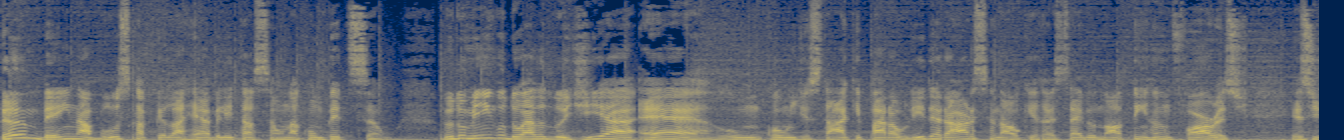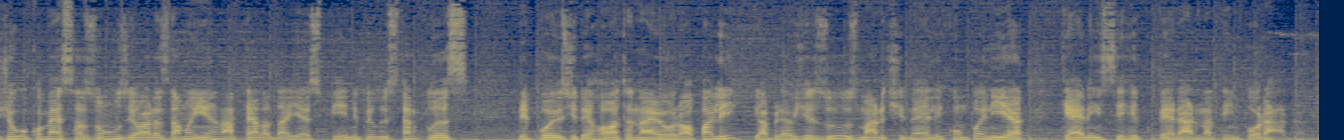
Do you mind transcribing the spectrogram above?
também na busca pela reabilitação na competição. No domingo, o duelo do dia é um com destaque para o líder Arsenal, que recebe o Nottingham Forest. Esse jogo começa às 11 horas da manhã na tela da ESPN pelo Star Plus. Depois de derrota na Europa League, Gabriel Jesus, Martinelli e companhia querem se recuperar na temporada.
